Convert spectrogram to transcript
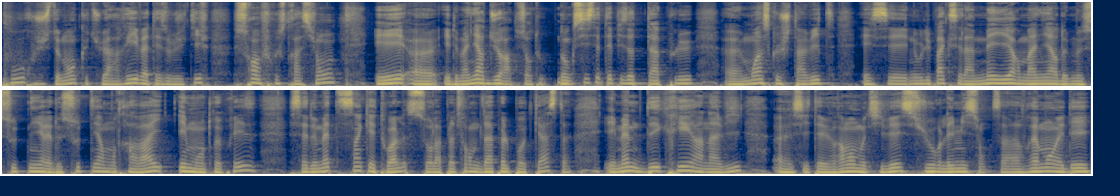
pour justement que tu arrives à tes objectifs sans frustration et, euh, et de manière durable surtout. Donc si cet épisode t'a plu, euh, moi ce que je t'invite, et c'est n'oublie pas que c'est la meilleure manière de me soutenir et de soutenir mon travail et mon entreprise, c'est de mettre 5 étoiles sur la plateforme d'Apple Podcast et même d'écrire un avis euh, si tu es vraiment motivé sur l'émission. Ça va vraiment aider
